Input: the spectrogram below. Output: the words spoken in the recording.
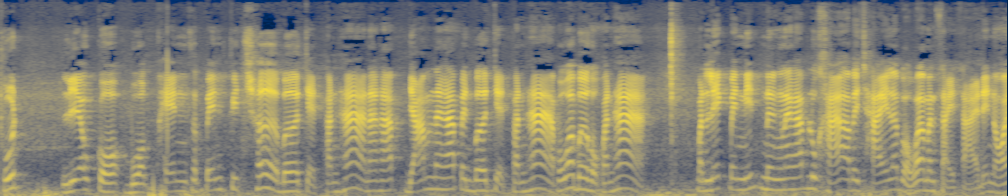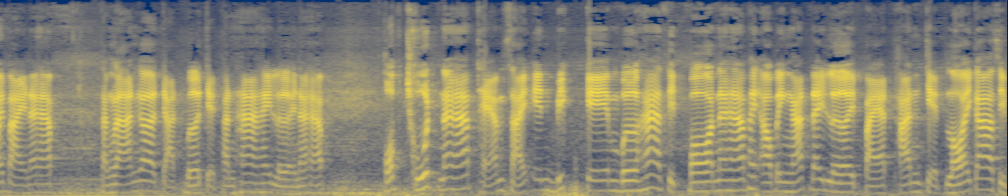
ชุดเรียวโกะบวก Penn Spinfisher เบอร์ 7,500 นะครับ ย้ำนะครับ เป็นเบอร์ 7,500 เพราะว่าเบอร์ 6,500 มันเล็กไปนิดนึงนะครับ ลูกค้าเอาไปใช้แล้วบอกว่ามันใส่สายได้น้อยไปนะครับ ทางร้านก็จัดเบอร์ 7,500 ให้เลยนะครับ ครบชุดนะครับ แถมสาย N Big Game เบอร์ 50 ปอนด์นะครับ ให้เอาไปงัดได้เลย 8,790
